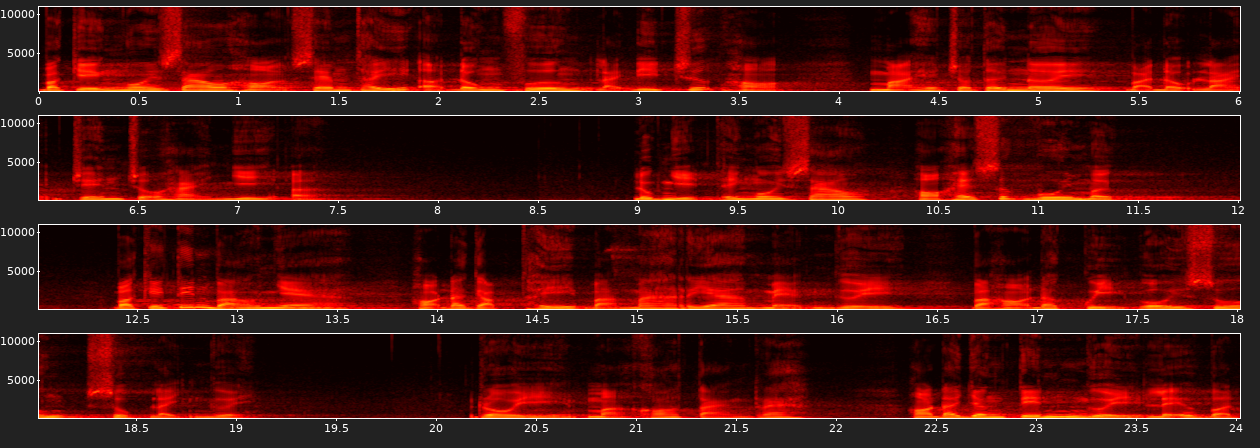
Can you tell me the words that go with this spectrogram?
Và kìa ngôi sao họ xem thấy Ở đông phương lại đi trước họ, Mãi cho tới nơi và đậu lại trên chỗ Hải Nhi ở. Lúc nhìn thấy ngôi sao Họ hết sức vui mừng. Và khi tiến vào nhà Họ đã gặp thấy bà Maria mẹ người Và họ đã quỳ gối xuống sụp lạy người. Rồi mở kho tàng ra Họ đã dâng tín người lễ vật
